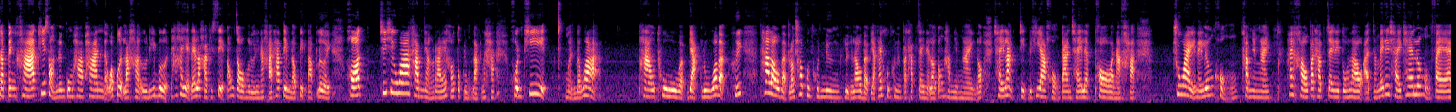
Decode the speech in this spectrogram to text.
จะเป็นคลาสที่สอนเดือนกุมภาพันธ์แต่ว่าเปิดราคา Early Bird ถ้าใครอยากได้ราคาพิเศษต้องจองเลยนะคะ ถ้าเต็มแล้วปิดรับเลยคอร์สที่ชื่อว่าทำอย่างไรให้เขาตกหลุมรักนะคะ คนที่เหมือนแบบว่า how to แบบอยากรู้ว่าแบบเฮ้ยถ้าเราแบบเราชอบคนคนหนึง หรือเราแบบอยากให้คนคนนึงประทับใจเนี่ยเราต้องทำยังไงเนาะใช้หลักจิตวิทยาของการใช้แลปพอนะคะ ช่วยในเรื่องของทำยังไง ให้เขาประทับใจในตัวเราอาจจะไม่ได้ใช้แค่เรื่องของแฟน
